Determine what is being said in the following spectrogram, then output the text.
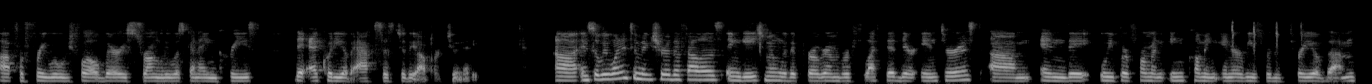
uh, for free, which we felt very strongly was going to increase the equity of access to the opportunity. Uh, and so we wanted to make sure the fellows' engagement with the program reflected their interest. Um, and they, we performed an incoming interview for the three of them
